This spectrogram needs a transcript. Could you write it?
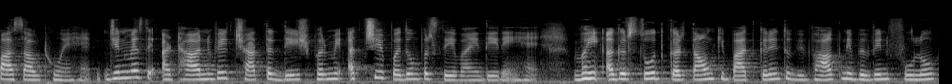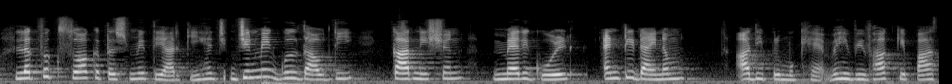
पास आउट हुए हैं, जिनमें से अठानवे छात्र देश भर में अच्छे पदों पर सेवाएँ दे रहे हैं। वहीं अगर शोधकर्ताओं की बात करें तो विभाग ने विभिन्न फूलों, लगभग सौ तस्में तैयार की हैं, जिनमें गुलदाउदी, कार्नेशन, मैरीगोल्ड, एंटीडाइनम आदि प्रमुख है। वहीं विभाग के पास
